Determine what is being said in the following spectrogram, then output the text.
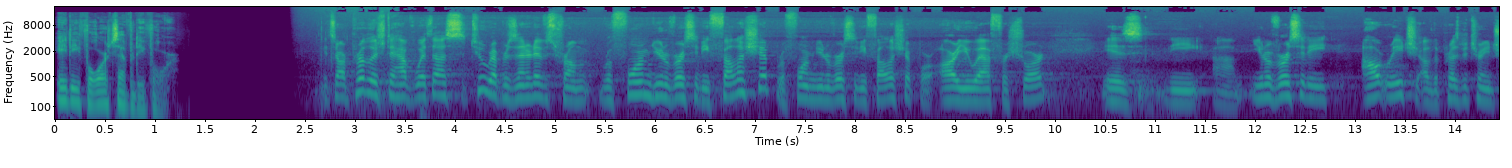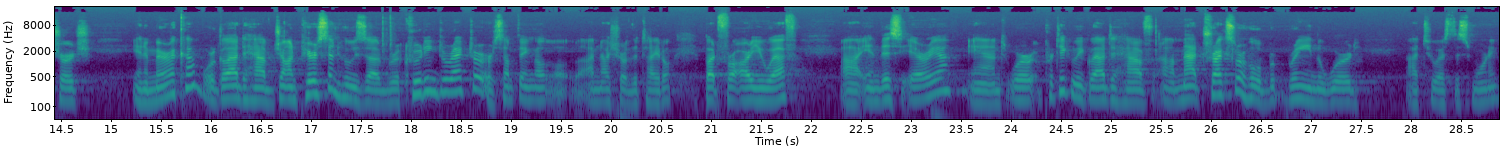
8474. It's our privilege to have with us two representatives from Reformed University Fellowship. Reformed University Fellowship, or RUF for short, is the um, university outreach of the Presbyterian Church in America. We're glad to have John Pearson, who's a recruiting director or something, I'm not sure of the title, but for RUF. Uh, in this area, and we're particularly glad to have uh, Matt Trexler, who will be bringing the word uh, to us this morning.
